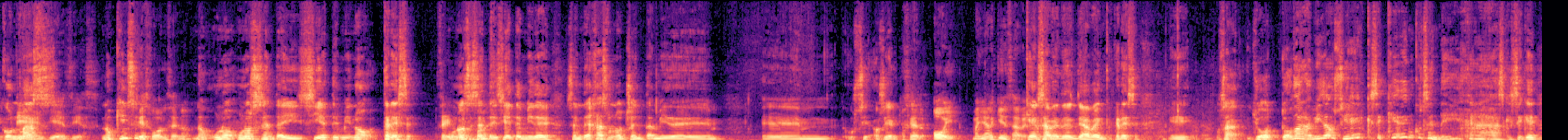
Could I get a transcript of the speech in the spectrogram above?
con 10, más. 10, 10. No, 15. 10 o 11, ¿no? No, uno- 1.67, mi- no, 13. Sí, 1.67 mide Sendejas, 1.80 mide eh, Uci- Ociel. O sea, hoy, mañana quién sabe. Quién sabe, ya ven que crece. Eh, o sea, yo toda la vida, Ociel, que se queden con Sendejas, que se queden.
